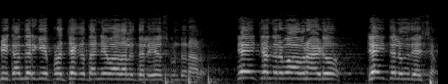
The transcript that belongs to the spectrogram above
మీకందరికీ ప్రత్యేక ధన్యవాదాలు తెలియజేసుకుంటున్నాను. జై చంద్రబాబు నాయుడు జై తెలుగుదేశం.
